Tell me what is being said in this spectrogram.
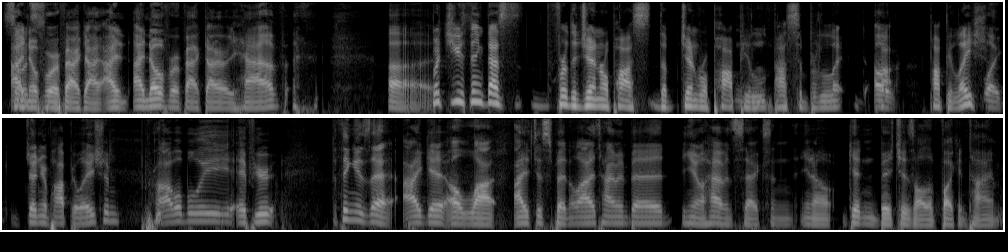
So I know for a fact. I, I I know for a fact. I already have. uh. But do you think that's for the general pos the general popul Mhm. possibly oh, population? like general population, probably. If you're, the thing is that I get a lot. I just spend a lot of time in bed. You know, having sex and you know getting bitches all the fucking time.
